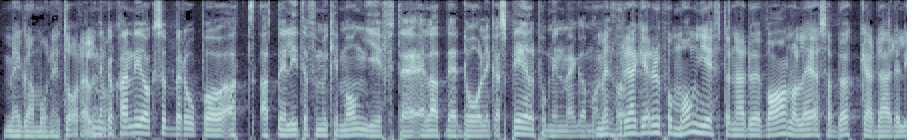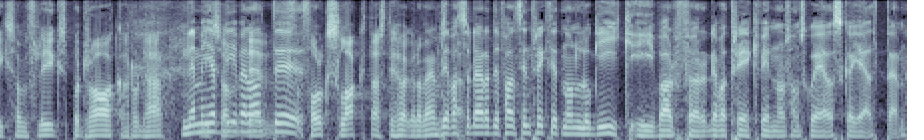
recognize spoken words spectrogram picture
megamonitor eller Men då något. kan det ju också bero på att, att det är lite för mycket månggifte eller att det är dåliga spel på min megamonitor. Men hur reagerar du på månggifte när du är van att läsa böcker där det liksom flygs på drakar och där Nej, men jag liksom blir väl alltid- folk slaktas till höger och vänster? Det var sådär att det fanns inte riktigt någon logik i varför det var tre kvinnor som skulle älska hjälten.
